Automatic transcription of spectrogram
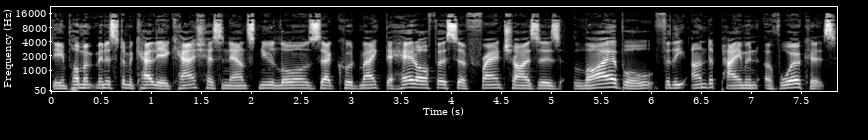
The Employment Minister, Michaelia Cash, has announced new laws that could make the head office of franchises liable for the underpayment of workers.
